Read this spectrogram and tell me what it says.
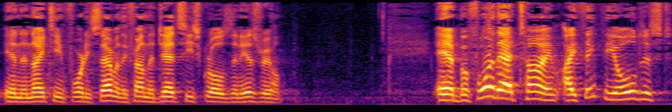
in 1947. They found the Dead Sea Scrolls in Israel. And before that time, I think the oldest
